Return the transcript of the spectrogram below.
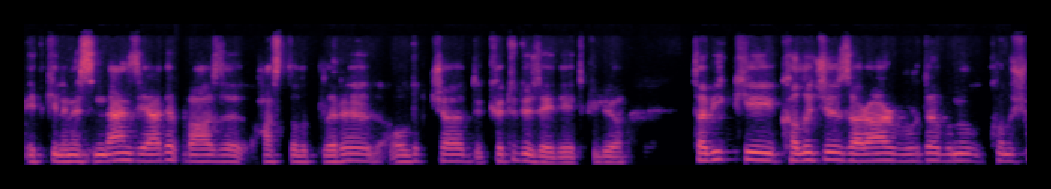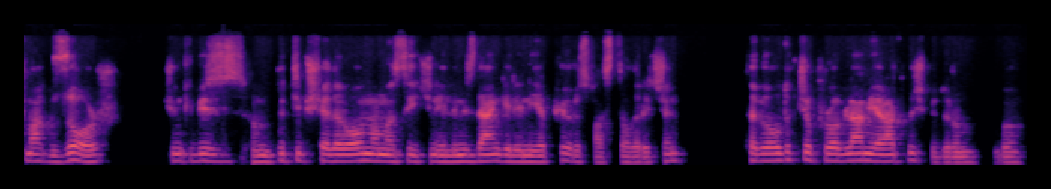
etkilemesinden ziyade bazı hastalıkları oldukça kötü düzeyde etkiliyor. Tabii ki kalıcı zarar burada bunu konuşmak zor. Çünkü biz bu tip şeyler olmaması için elimizden geleni yapıyoruz hastalar için. Tabii oldukça problem yaratmış bir durum bu.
